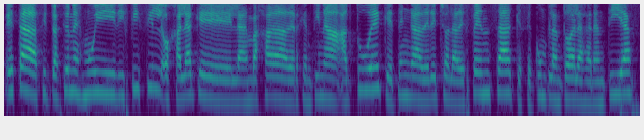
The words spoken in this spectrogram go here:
Esta situación es muy difícil. Ojalá que la Embajada de Argentina actúe, que tenga derecho a la defensa, que se cumplan todas las garantías.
